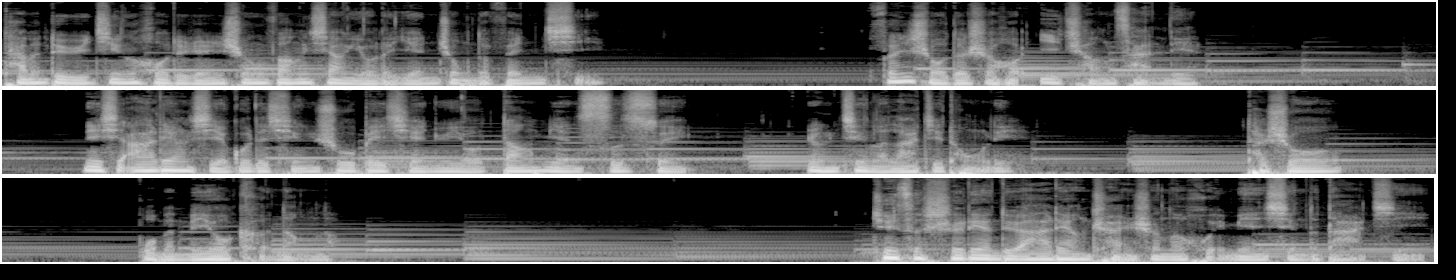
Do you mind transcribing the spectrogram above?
他们对于今后的人生方向有了严重的分歧。分手的时候异常惨烈。那些阿亮写过的情书被前女友当面撕碎，扔进了垃圾桶里。他说：“我们没有可能了。”这次失恋对阿亮产生了毁灭性的打击，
